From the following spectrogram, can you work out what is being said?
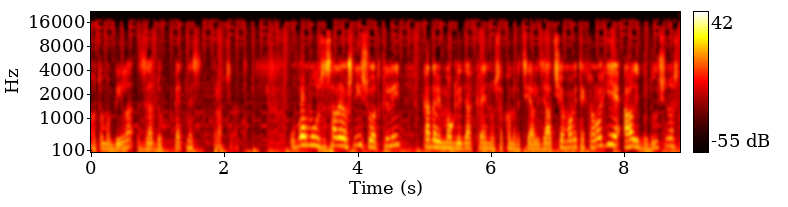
automobila za do 15%. U Volvo za sada još nisu otkrili kada bi mogli da krenu sa komercijalizacijom ove tehnologije, ali budućnost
